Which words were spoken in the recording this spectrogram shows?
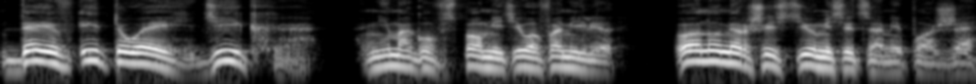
Дэйв Итуэй, Дик... Не могу вспомнить его фамилию. Он умер шестью месяцами позже.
